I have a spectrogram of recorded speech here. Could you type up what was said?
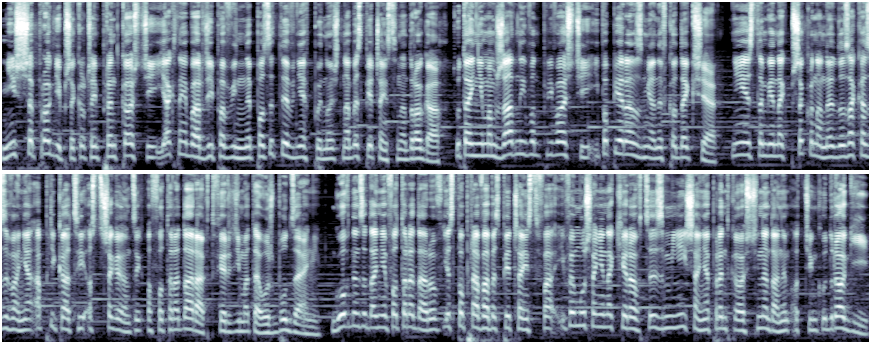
Niższe progi przekroczeń prędkości jak najbardziej powinny pozytywnie wpłynąć na bezpieczeństwo na drogach. Tutaj nie mam żadnych wątpliwości i popieram zmiany w kodeksie. Nie jestem jednak przekonany do zakazywania aplikacji ostrzegających o fotoradarach, twierdzi Mateusz Budzeń. Głównym zadaniem fotoradarów jest poprawa bezpieczeństwa i wymuszenie na kierowcy zmniejszenia prędkości na danym odcinku drogi.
